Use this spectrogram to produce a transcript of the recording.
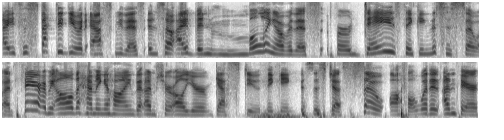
I suspected you would ask me this. And so I've been mulling over this for days, thinking this is so unfair. I mean, all the hemming and hawing that I'm sure all your guests do, thinking this is just so awful. What an unfair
